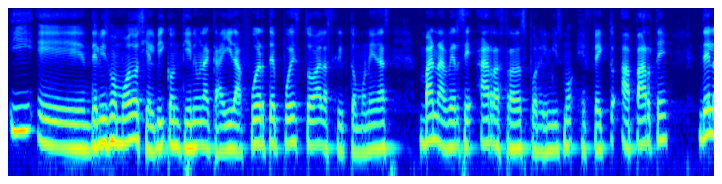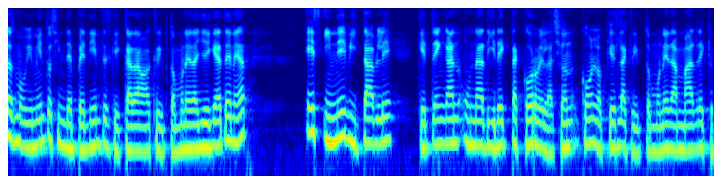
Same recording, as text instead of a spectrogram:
Y eh, del mismo modo, si el Bitcoin tiene una caída fuerte, pues todas las criptomonedas van a verse arrastradas por el mismo efecto, aparte de los movimientos independientes que cada criptomoneda llegue a tener, es inevitable que tengan una directa correlación con lo que es la criptomoneda madre, que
